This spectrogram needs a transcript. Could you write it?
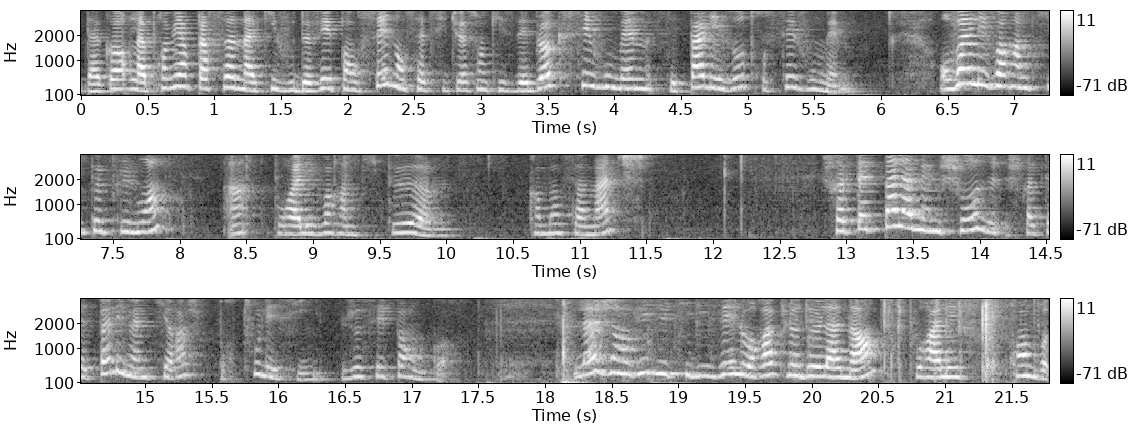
D'accord? La première personne à qui vous devez penser dans cette situation qui se débloque, c'est vous-même. C'est pas les autres, c'est vous-même. On va aller voir un petit peu plus loin hein, pour aller voir un petit peu euh, comment ça match. Je ferai peut-être pas la même chose, je ferai peut-être pas les mêmes tirages pour tous les signes. Je sais pas encore. Là, j'ai envie d'utiliser l'oracle de Lana pour aller prendre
